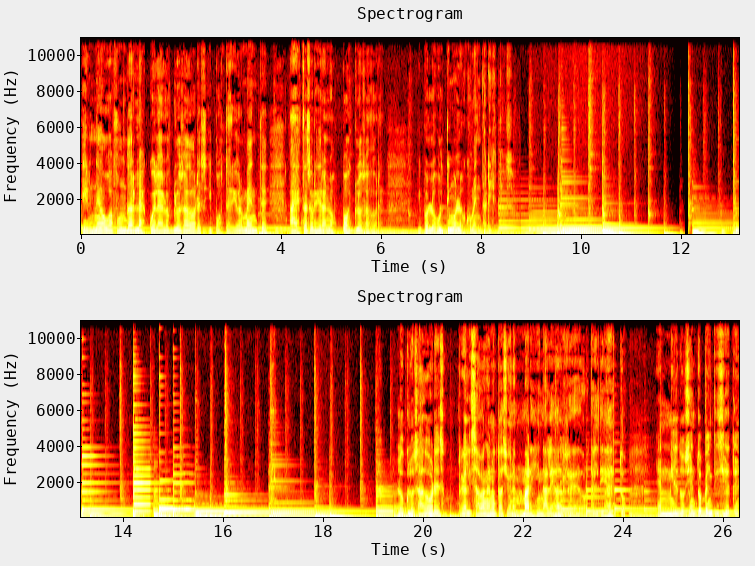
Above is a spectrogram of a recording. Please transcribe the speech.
Irneo va a fundar la escuela de los glosadores y posteriormente a esta surgirán los postglosadores y por los últimos los comentaristas. Los glosadores realizaban anotaciones marginales alrededor del digesto. En 1227,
